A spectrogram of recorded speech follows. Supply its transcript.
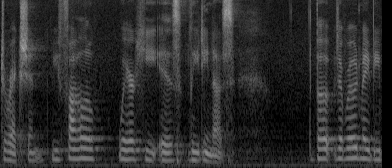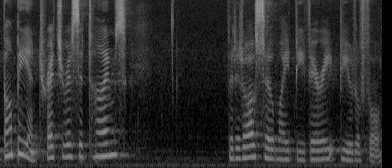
direction. We follow where He is leading us. The, the road may be bumpy and treacherous at times, but it also might be very beautiful.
